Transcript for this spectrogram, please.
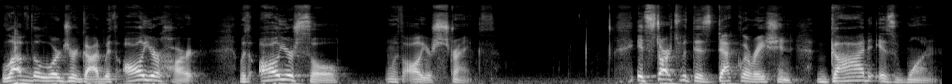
Love the Lord your God with all your heart, with all your soul, and with all your strength. It starts with this declaration God is one.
